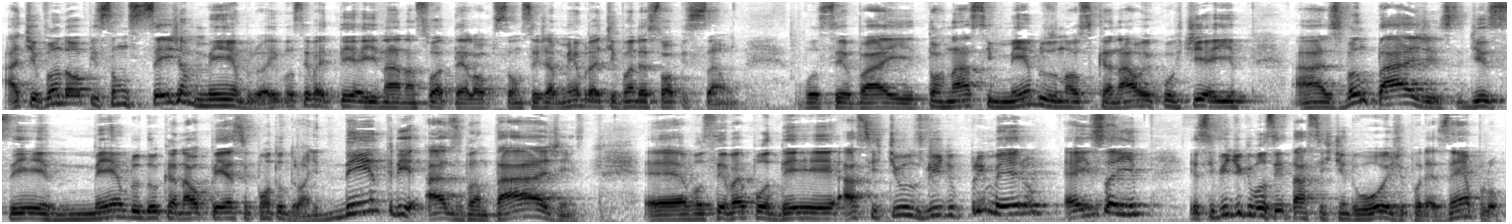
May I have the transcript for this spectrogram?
ativando a opção Seja Membro. Aí você vai ter aí na, na sua tela a opção Seja Membro, ativando essa opção. Você vai tornar-se membro do nosso canal e curtir aí as vantagens de ser membro do canal PS.drone. Dentre as vantagens, é, você vai poder assistir os vídeos primeiro. É isso aí. Esse vídeo que você está assistindo hoje, por exemplo,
